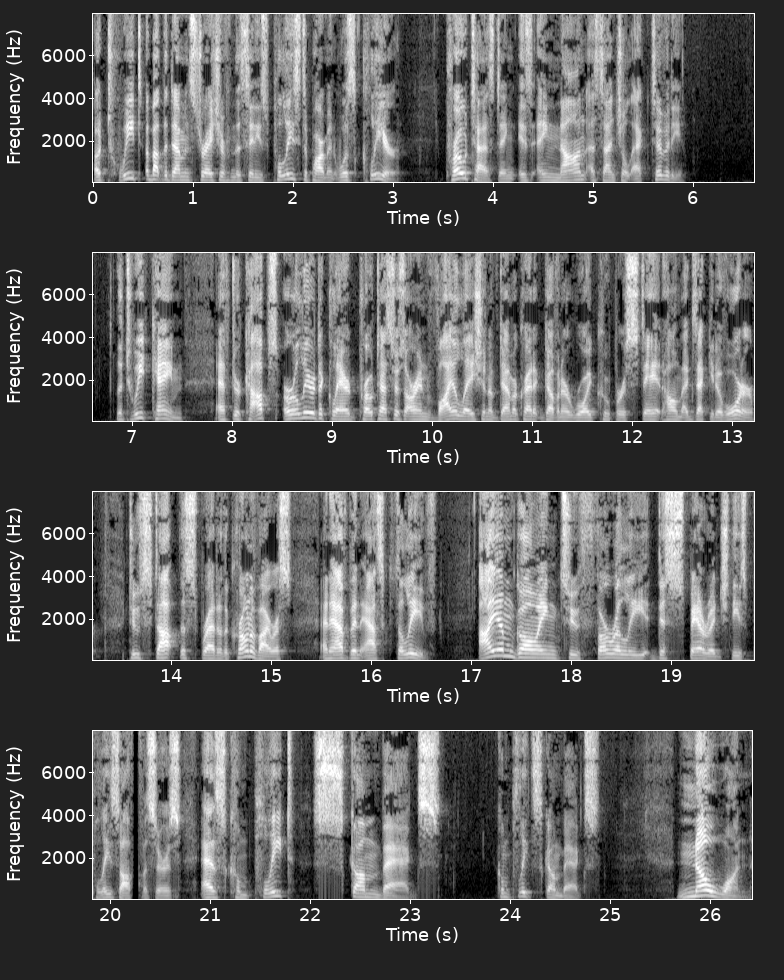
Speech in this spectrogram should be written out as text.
a tweet about the demonstration from the city's police department was clear. Protesting is a non essential activity. The tweet came after cops earlier declared protesters are in violation of Democratic Governor Roy Cooper's stay at home executive order to stop the spread of the coronavirus and have been asked to leave. I am going to thoroughly disparage these police officers as complete scumbags. Complete scumbags. No one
